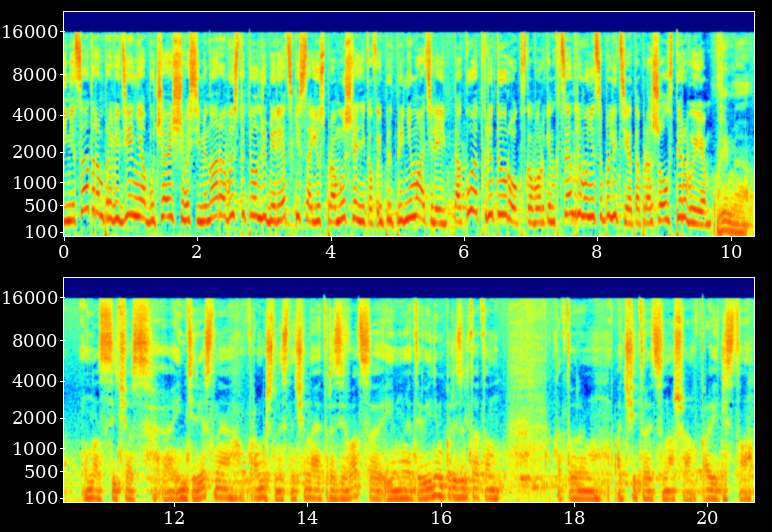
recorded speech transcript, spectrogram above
Инициатором проведения обучающего семинара выступил Люберецкий союз промышленников и предпринимателей. Такой открытый урок в коворкинг-центре муниципалитета прошел впервые. Время у нас сейчас э, интересное, промышленность начинает развиваться, и мы это видим по результатам которым отчитывается наше правительство.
